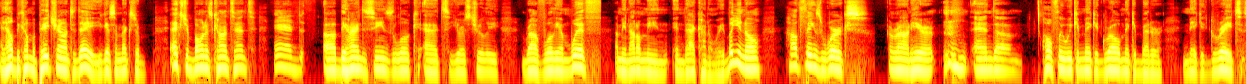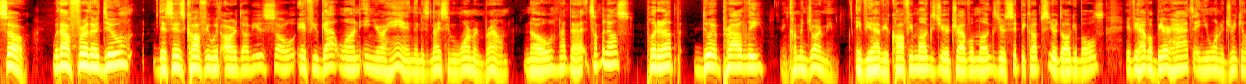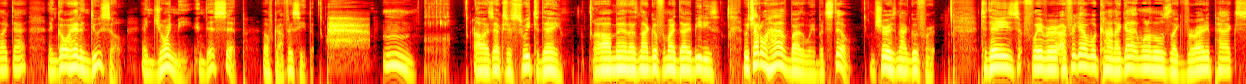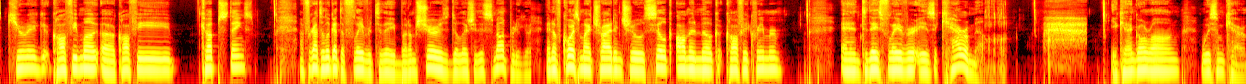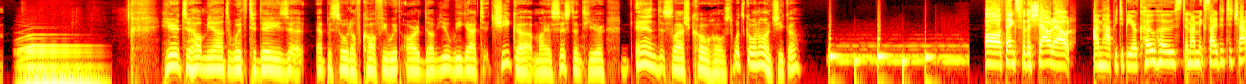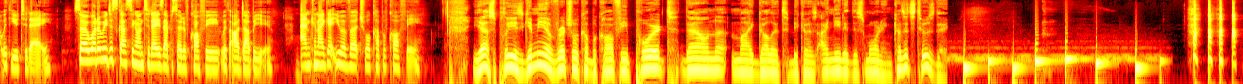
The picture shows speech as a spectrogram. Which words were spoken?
And help become a Patreon today. You get some extra extra bonus content and uh, behind the scenes look at yours truly, Ralph William, with, I mean, I don't mean in that kind of way, but you know, how things works around here. and um, hopefully we can make it grow, make it better, make it great. So without further ado, this is Coffee with RW. So if you got one in your hand and it's nice and warm and brown, no, not that. Something else. Put it up, do it proudly, and come and join me. If you have your coffee mugs, your travel mugs, your sippy cups, your doggy bowls, if you have a beer hat and you want to drink it like that, then go ahead and do so. And join me in this sip of cafecito. Mmm. Oh, it's extra sweet today. Oh man, that's not good for my diabetes, which I don't have, by the way, but still, I'm sure it's not good for it. Today's flavor, I forgot what kind. I got one of those like variety packs, Keurig coffee mug, uh, coffee cups things. I forgot to look at the flavor today, but I'm sure it's delicious. It smelled pretty good. And of course, my tried and true silk almond milk coffee creamer. And today's flavor is caramel. You can't go wrong with some caramel. Here to help me out with today's uh, episode of Coffee with RW, we got Chica, my assistant here, and slash co-host. What's going on, Chica? Oh, thanks for the shout out. I'm happy to be your co host and I'm excited to chat with you today. So, what are we discussing on today's episode of Coffee with RW? And can I get you a virtual cup of coffee? Yes, please give me a virtual cup of coffee. Pour it down my gullet because I need it this morning because it's Tuesday.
